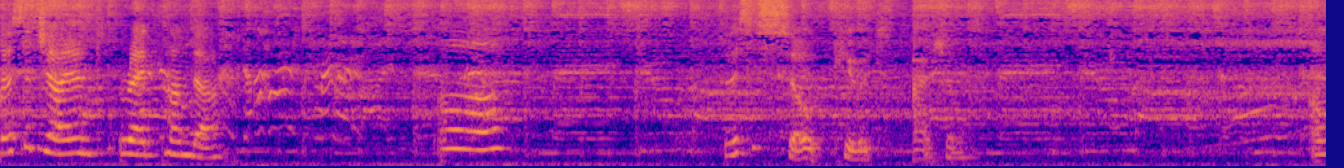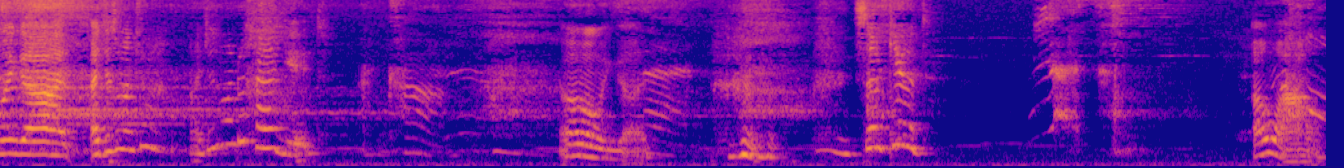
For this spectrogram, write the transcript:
That's a giant red panda. Aww. This is so cute, actually. Oh my god. I just want to I just want to hug it. Oh my god. so cute. Oh wow.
